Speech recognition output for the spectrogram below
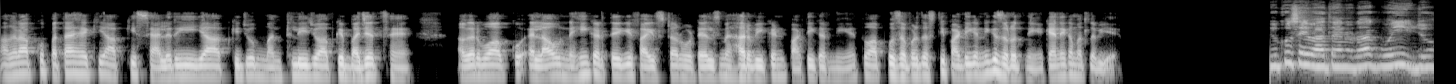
अगर आपको पता है कि आपकी सैलरी या आपकी जो मंथली जो आपके बजट्स हैं, अगर वो आपको अलाउ नहीं करते कि फाइव स्टार होटल्स में हर वीकेंड पार्टी करनी है तो आपको ज़बरदस्ती पार्टी करने की ज़रूरत नहीं है। कहने का मतलब ये बिल्कुल सही बात है अनुराग। वही जो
